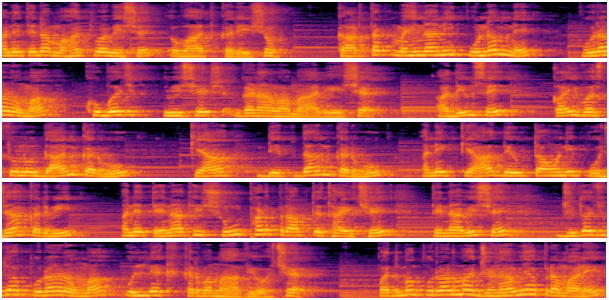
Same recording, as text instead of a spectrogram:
અને તેના મહત્વ વિશે વાત કરીશું. કારતક મહિનાની પૂનમને પુરાણોમાં ખૂબ જ વિશેષ ગણાવવામાં આવે છે. આ દિવસે કઈ વસ્તુનું દાન કરવું, ક્યાં દીપદાન કરવું અને કયા દેવતાઓની પૂજા કરવી અને તેનાથી શું ફળ પ્રાપ્ત થાય છે તેના વિશે જુદા જુદા પુરાણોમાં ઉલ્લેખ કરવામાં આવ્યો છે. પદ્મપુરાણમાં જણાવ્યા પ્રમાણે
